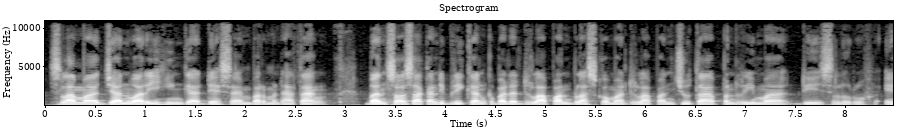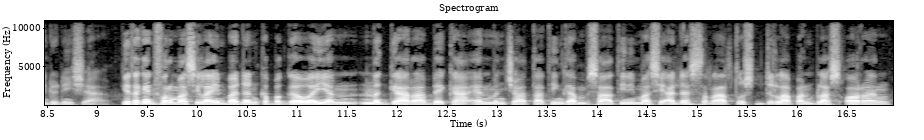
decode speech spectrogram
selama Januari hingga Desember mendatang. Bansos akan diberikan kepada 18,8 juta penerima di seluruh Indonesia. Kita ke informasi lain, Badan Kepegawaian Negara BKN mencatat hingga saat ini masih ada 118 orang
